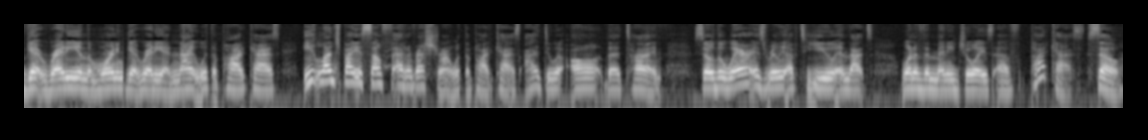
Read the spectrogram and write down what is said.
Get ready in the morning, get ready at night with a podcast. Eat lunch by yourself at a restaurant with a podcast. I do it all the time. So the where is really up to you, and that's one of the many joys of podcasts. So,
